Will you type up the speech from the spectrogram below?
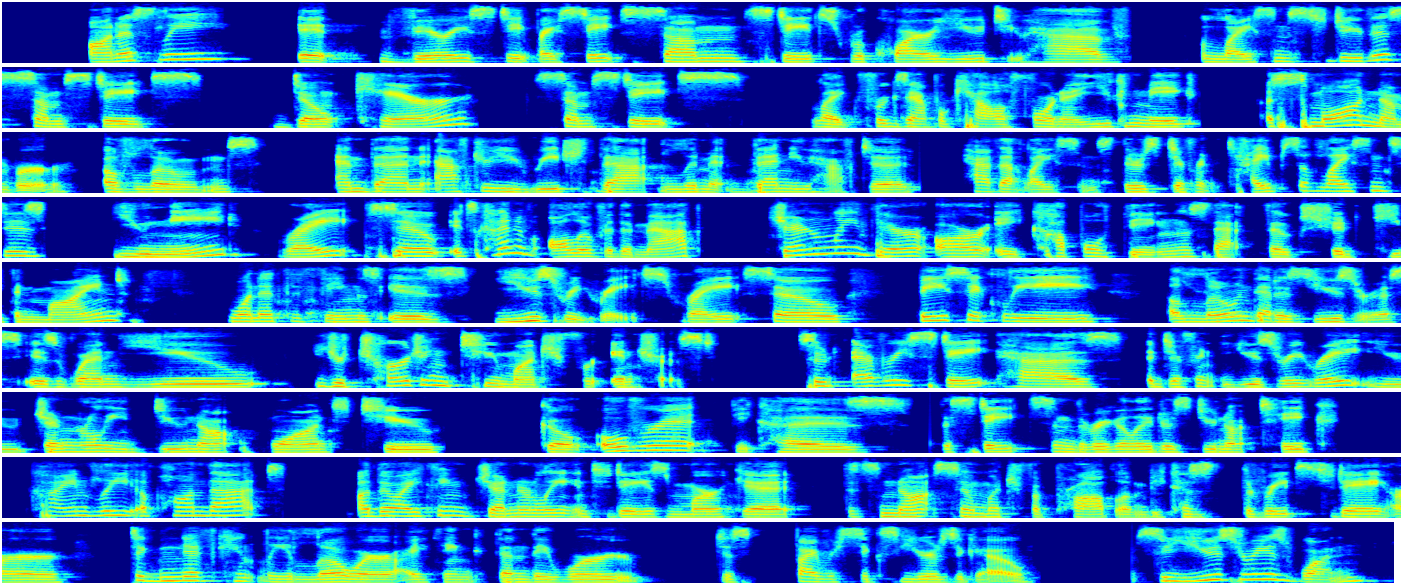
honestly, it varies state by state. Some states require you to have a license to do this, some states don't care. Some states, like for example, California, you can make a small number of loans. And then after you reach that limit, then you have to have that license. There's different types of licenses you need, right? So it's kind of all over the map. Generally, there are a couple things that folks should keep in mind. One of the things is usury rates, right? So basically, a loan that is usurious is when you you're charging too much for interest. So every state has a different usury rate. You generally do not want to go over it because the states and the regulators do not take kindly upon that. Although I think generally in today's market, that's not so much of a problem because the rates today are significantly lower, I think, than they were just five or six years ago. So usury is one.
